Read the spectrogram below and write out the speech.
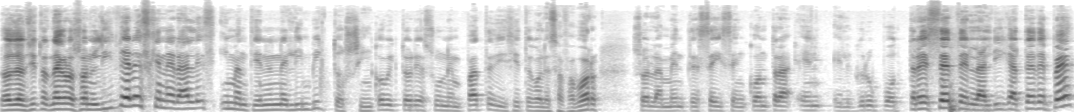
Los Leoncitos Negros son líderes generales y mantienen el invicto. Cinco victorias, un empate, 17 goles a favor, solamente seis en contra en el grupo 13 de la Liga TDP,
